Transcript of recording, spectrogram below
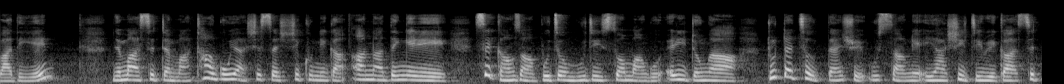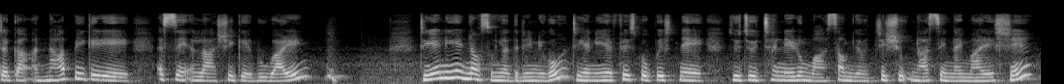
ပါသေးတယ် မြန်မာစစ်တပ်မှ1988ခုနှစ်ကအာဏာသိမ်းခဲ့တဲ့စစ်ကောင်းဆောင်ဗိုလ်ချုပ်မူကြီးစောမောင်ကိုအဲ့ဒီတုန်းကဒုတက်ချုပ်တန်းရွှေဦးဆောင်တဲ့အရာရှိကြီးတွေကစစ်တပ်ကအနားပေးခဲ့တဲ့အစဉ်အလာရှိခဲ့ပူပါတယ်။ DNA ရဲ့နောက်ဆုံးရသတင်းတွေကို DNA ရဲ့ Facebook Page နဲ့ YouTube Channel တို့မှာစောင့်မျှော်ကြည့်ရှုနားဆင်နိုင်ပါတယ်ရှင်။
